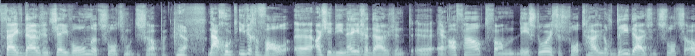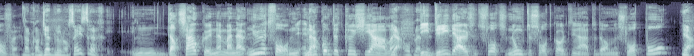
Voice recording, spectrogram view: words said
5700 slots moeten schrappen. ja. Nou goed, in ieder geval, eh, als je die 9000 eh eraf haalt van de historische slots, hou je nog 3000 slots over. Dan kan JetBlue nog steeds terug. Dat zou kunnen, maar nou, nu het volgende. En Nou. nu komt het cruciale. Ja, die 3000 slots noemt de slotcoördinator dan een slotpool. Ja,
